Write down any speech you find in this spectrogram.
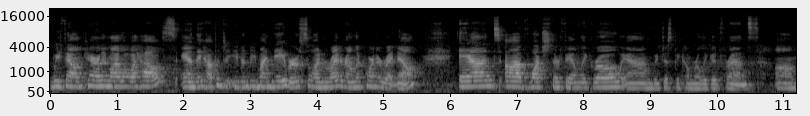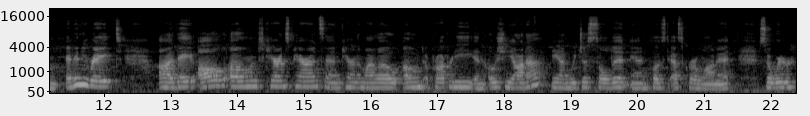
we found Karen and Milo a house, and they happen to even be my neighbors, so I'm right around the corner right now. And I've watched their family grow, and we've just become really good friends. Um, at any rate, uh, they all owned, Karen's parents and Karen and Milo owned a property in Oceana, and we just sold it and closed escrow on it. So we're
